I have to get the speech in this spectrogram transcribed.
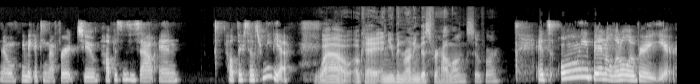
you know, we make a team effort to help businesses out and help their social media. Wow. Okay. And you've been running this for how long so far? It's only been a little over a year.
